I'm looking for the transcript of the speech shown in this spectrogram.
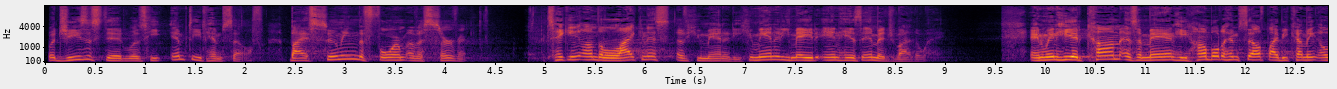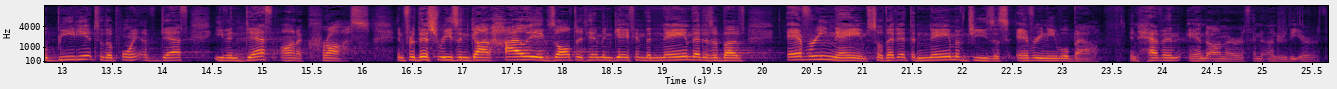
what Jesus did was he emptied himself by assuming the form of a servant, taking on the likeness of humanity, humanity made in his image, by the way. And when he had come as a man, he humbled himself by becoming obedient to the point of death, even death on a cross. And for this reason, God highly exalted him and gave him the name that is above every name, so that at the name of Jesus, every knee will bow in heaven and on earth and under the earth.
